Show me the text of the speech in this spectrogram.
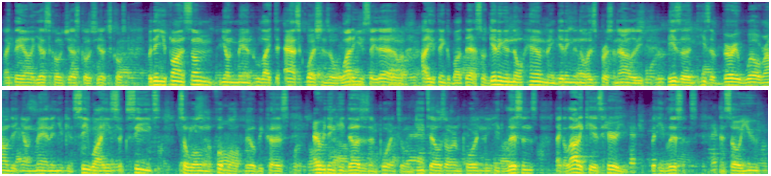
Like they are, yes, coach, yes, coach, yes, coach. But then you find some young men who like to ask questions, or why do you say that, or how do you think about that? So getting to know him and getting to know his personality, he's a he's a very well-rounded young man, and you can see why he succeeds so well on the football field because everything he does is important to him. Details are important. He listens. Like a lot of kids hear you, but he listens, and so you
